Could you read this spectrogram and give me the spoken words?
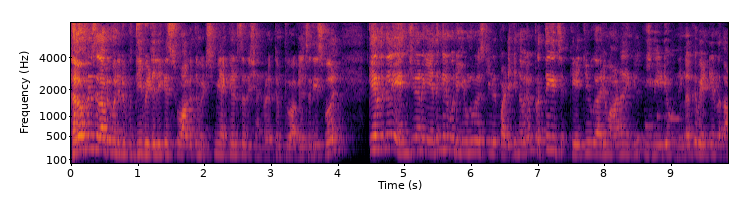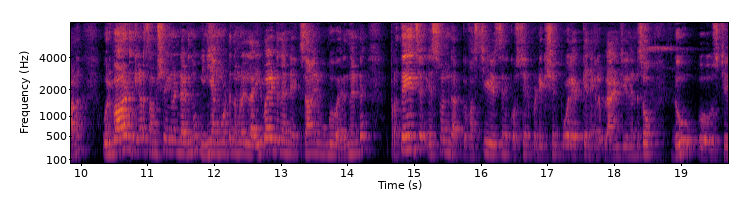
ഹലോ ഫ്രണ്ട്സ് എല്ലാവർക്കും മറ്റൊരു പുതിയ വീഡിയോയിലേക്ക് സ്വാഗതം. It's me Akhil Satheesh and welcome to Akhil Satheesh world കേരളത്തിലെ എഞ്ചിനീയറിംഗ് ഏതെങ്കിലും ഒരു യൂണിവേഴ്സിറ്റിയിൽ പഠിക്കുന്നവരും പ്രത്യേകിച്ച് കെ ടി യുകാരുമാണ് എങ്കിൽ ഈ വീഡിയോ നിങ്ങൾക്ക് വേണ്ടിയുള്ളതാണ്. ഒരുപാട് നിങ്ങളുടെ സംശയങ്ങൾ ഉണ്ടായിരുന്നു. ഇനി അങ്ങോട്ട് നമ്മൾ ലൈവായിട്ട് തന്നെ എക്സാമിന് മുമ്പ് വരുന്നുണ്ട്. പ്രത്യേകിച്ച് എസ് വൺകാർക്ക് ഫസ്റ്റ് ഇയേഴ്സിന് ക്വസ്റ്റ്യൻ പ്രഡിക്ഷൻ പോലെയൊക്കെ ഞങ്ങൾ പ്ലാൻ ചെയ്യുന്നുണ്ട്. So do stay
